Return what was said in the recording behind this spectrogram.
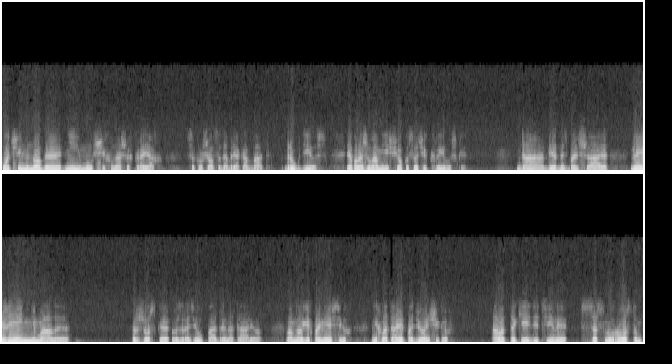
очень много неимущих в наших краях, сокрушался добряк Аббат. Друг Диос, я положу вам еще кусочек крылышка. Да, бедность большая, но и лень немалая, жестко возразил падре Нотарио. Во многих поместьях не хватает паденщиков, а вот такие детины с сосну ростом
